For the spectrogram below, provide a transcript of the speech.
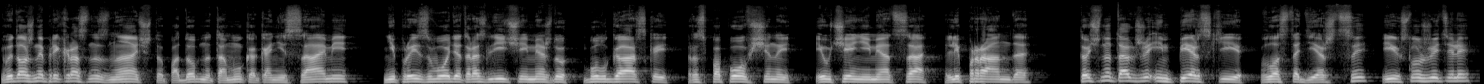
вы должны прекрасно знать, что, подобно тому, как они сами не производят различий между булгарской распоповщиной и учениями отца Лепранда, точно так же имперские властодержцы и их служители –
